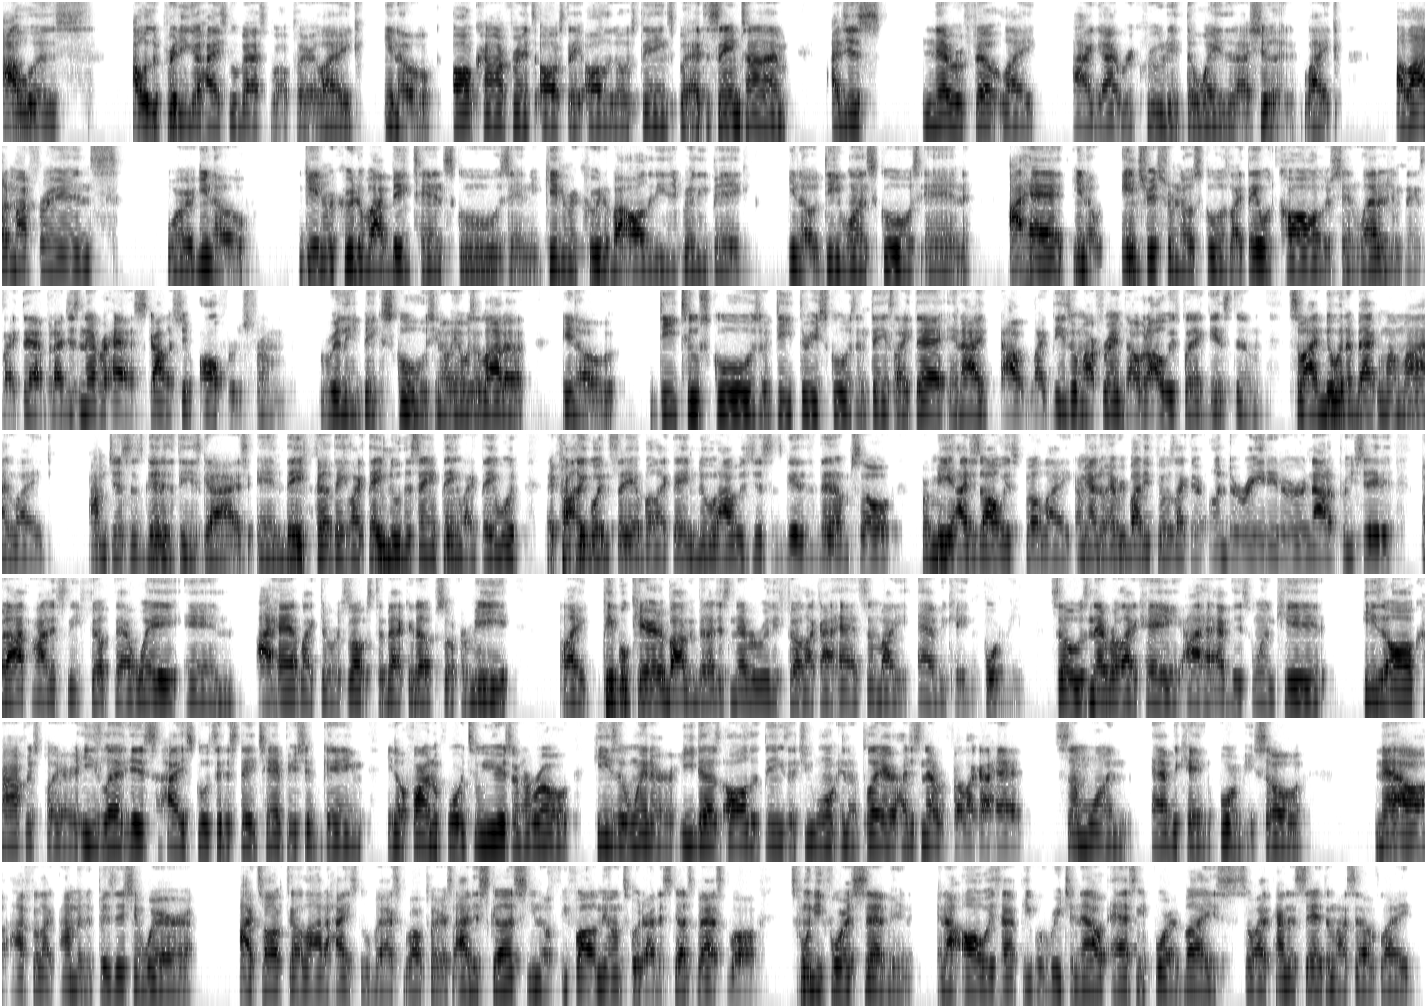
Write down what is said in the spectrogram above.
I was I was a pretty good high school basketball player. Like, you know, all conference, all state, all of those things. But at the same time, I just never felt like I got recruited the way that I should. Like a lot of my friends were, you know, getting recruited by Big Ten schools and getting recruited by all of these really big, you know, D1 schools. And I had, you know, interest from those schools. Like they would call or send letters and things like that. But I just never had scholarship offers from really big schools. You know, it was a lot of, you know, D2 schools or D3 schools and things like that. And I, I like, these were my friends. I would always play against them. So I knew in the back of my mind, like, I'm just as good as these guys. And they felt they like they knew the same thing. Like they would, they probably wouldn't say it, but like they knew I was just as good as them. So for me, I just always felt like, I mean, I know everybody feels like they're underrated or not appreciated, but I honestly felt that way. And I had like the results to back it up. So for me, like people cared about me, but I just never really felt like I had somebody advocating for me. So it was never like, hey, I have this one kid he's an all conference player. He's led his high school to the state championship game, you know, final four two years in a row. He's a winner. He does all the things that you want in a player. I just never felt like I had someone advocating for me. So now I feel like I'm in a position where I talk to a lot of high school basketball players. I discuss, you know, if you follow me on Twitter, I discuss basketball 24 7. And I always have people reaching out asking for advice. So I kind of said to myself, like,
